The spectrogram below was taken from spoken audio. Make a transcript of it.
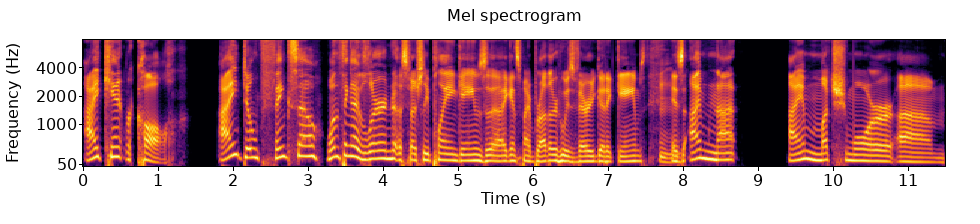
I can't recall. I don't think so. One thing I've learned, especially playing games uh, against my brother, who is very good at games, Mhm. is I'm not. I am much more um,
